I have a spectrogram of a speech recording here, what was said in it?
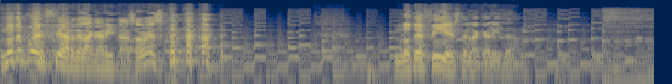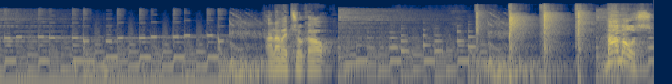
no te puedes fiar de la carita, ¿sabes? no te fíes de la carita. Ahora me he chocado. ¡Vamos!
